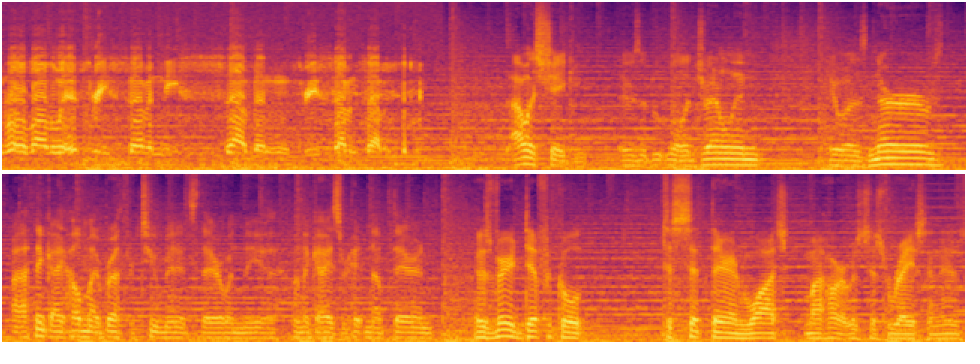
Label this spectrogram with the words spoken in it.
Rolled all the way to 377, 377. I was shaking. It was a little adrenaline. It was nerves. I think I held my breath for two minutes there when the uh, when the guys were hitting up there, and It was very difficult to sit there and watch. My heart was just racing. It was,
